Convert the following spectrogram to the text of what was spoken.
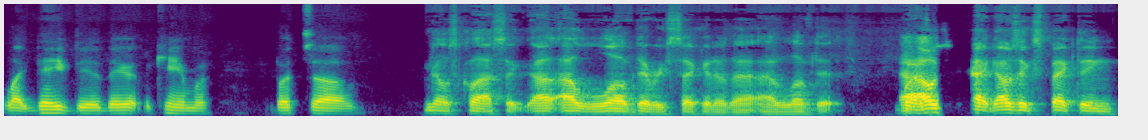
like Dave did there at the camera. But uh, that was classic. I, I, loved every second of that. I loved it. But, I was I was expecting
